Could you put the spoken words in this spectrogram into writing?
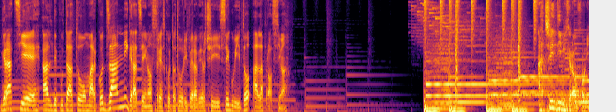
Grazie al deputato Marco Zanni, grazie ai nostri ascoltatori per averci seguito, alla prossima. Accendi i microfoni.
